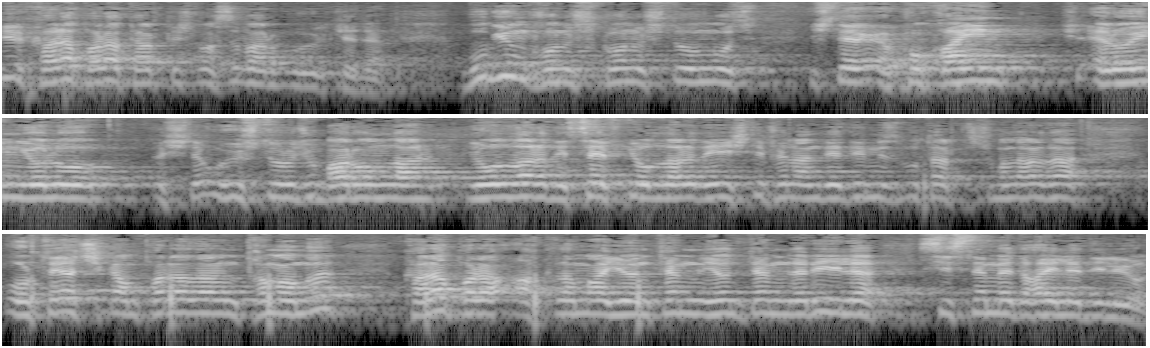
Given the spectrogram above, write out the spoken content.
Bir kara para tartışması var bu ülkede. Bugün konuş konuştuğumuz işte e, kokain, eroin yolu, işte uyuşturucu baronlar, yolları, sevk yolları değişti falan dediğimiz bu tartışmalarda ortaya çıkan paraların tamamı kara para aklama yöntem yöntemleriyle sisteme dahil ediliyor.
